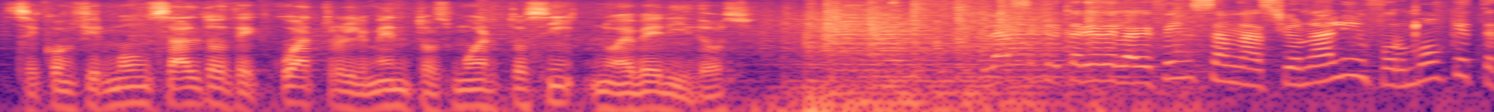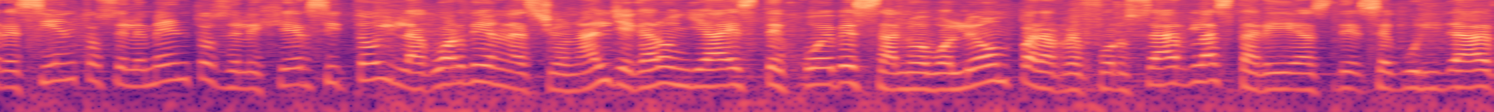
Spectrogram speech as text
Se confirmó un saldo de cuatro elementos muertos y nueve heridos. La Secretaría de la Defensa Nacional informó que 300 elementos del Ejército y la Guardia Nacional llegaron ya este jueves a Nuevo León para reforzar las tareas de seguridad.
